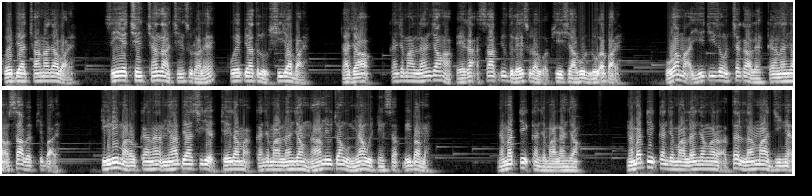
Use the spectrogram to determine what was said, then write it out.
ကွဲပြားခြားနားကြပါတယ်စင်ရဲ့ချင်းချမ်းသာချင်းဆိုတာလည်းကွဲပြားသလိုရှိကြပါတယ်ဒါကြောင့်ကံကြမ္မာလမ်းကြောင်းဟာဘယ်ကအစပြုတ်တယ်လဲဆိုတာကိုအဖြေရှာဖို့လိုအပ်ပါတယ်ဘဝမှာအရေးကြီးဆုံးအချက်ကလည်းကံလမ်းကြောင်းအစပဲဖြစ်ပါတယ်ဒီကနေ့မှာတော့ကံလမ်းအများပြားရှိတဲ့တဲကမှကံကြမ္မာလမ်းကြောင်း၅မျိုးကြောင်းကိုမျှဝေတင်ဆက်ပေးပါမယ်နံပါတ်1ကံကြမ္မာလမ်းကြောင်း နံပါတ်1ကံကြမ္မာလမ်းကြောင်းကတော့အသက်လမ်းမကြီးနဲ့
